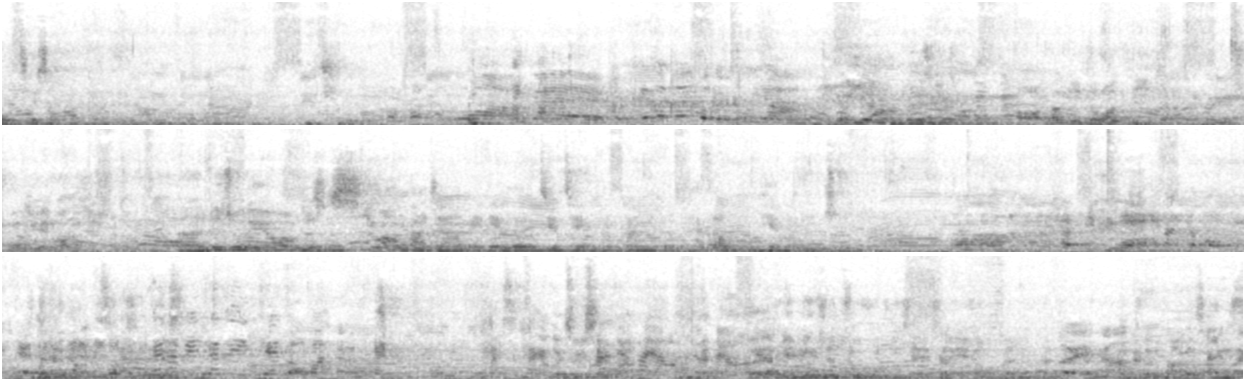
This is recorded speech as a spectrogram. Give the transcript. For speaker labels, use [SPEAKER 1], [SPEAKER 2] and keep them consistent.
[SPEAKER 1] 我介绍他的日出。
[SPEAKER 2] 哇，塞，哎，那跟我的不一样，
[SPEAKER 1] 不一样，对。
[SPEAKER 3] 好，那你渴望自己讲的日出的愿望是什么？
[SPEAKER 1] 呃，日出的愿望就是希望大家每天都健健康康的看到明天的日出。
[SPEAKER 2] 哇，
[SPEAKER 3] 哇，
[SPEAKER 2] 看到明天的日出，但是明天是阴天怎么办？
[SPEAKER 4] 还是太阳会出现吗？
[SPEAKER 2] 太阳，太阳。
[SPEAKER 3] 而且明明是祝福，听起来像一种很很很可怕的枪声。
